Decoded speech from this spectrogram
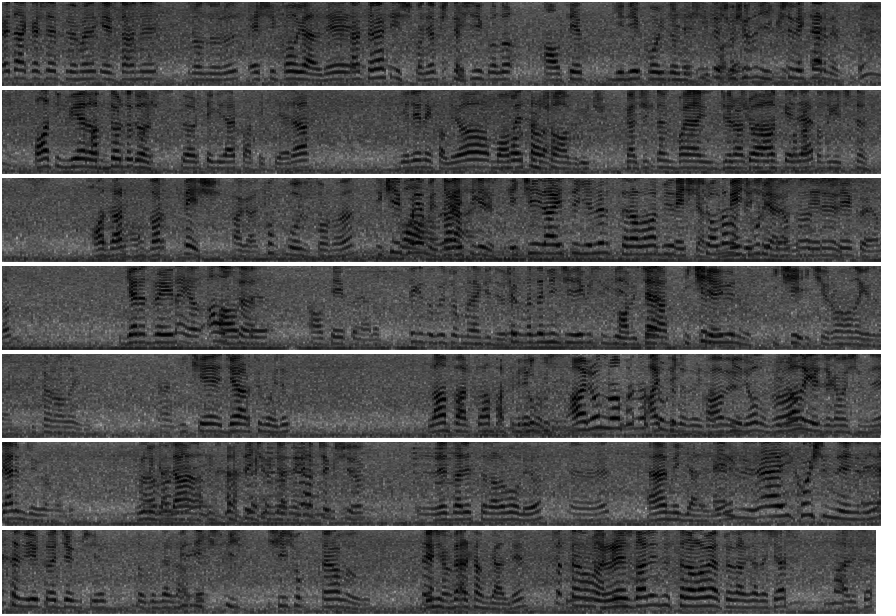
Evet arkadaşlar Premier Lig efsane sıralıyoruz. Ashley Cole geldi. Sen seversen eşlik ol yapıştır. Ashley Cole'u 6'ya 7'ye koydum İlk de Cole'u. şaşırdım ilk üçte beklerdim. Patrick Vieira Abi dörde 4. koy. 4'e gider Patrick Vieira. Geriye ne kalıyor? Muhammed 3 Salah. abi 3. Gerçekten bayağı Gerard tokatladı geçti. Hazard. Hazard 5. Aga çok bozdu sonra. 2'ye Vay, koyamayız. Daha iyisi gelir. 2 daha iyisi gelir. Sıralama bir Beş kişi yaptı. oldu ama Mecbur 5'e yani, koyalım. o zaman 5'e severiz. koyalım. Bale Bale 6. altı. 6'ya koyalım. 8 9'u çok merak ediyorum. Çok fazla linç yiyecekmiştir ki. Abi Gerard 2 mi 1 mi? 2 2 Ronaldo gelir bence. Cristiano Ronaldo gelir. Yani 2'ye Gerrard'ı koyduk. Lampard, Lampard'ı 1'e Dokuz. koyduk. Hayır oğlum Lampard nasıl Ay 9'a 8 koyacağım? abi. 1 oğlum. Ronaldo gelecek ama şimdi. Gelmeyecek Ronaldo. Rooney geldi. ha. 8 geldi. Yapacak bir şey yok. Rezalet sıralama oluyor. Evet. Henry geldi. Henry, ay koy şimdi Henry'i. Henry'e koyacak bir şey yok. 9'a kaldı. Biz ilk, ilk şeyi çok fena olduk. Deniz Bergkamp geldi. Çok tanımam arkadaşlar. Rezalet bir sıralama yaptık arkadaşlar. Maalesef.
